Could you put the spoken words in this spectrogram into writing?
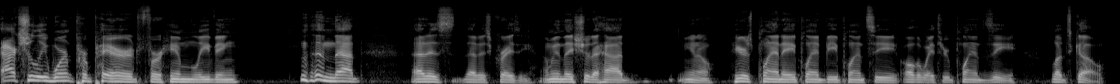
actually weren't prepared for him leaving, then that that is that is crazy. I mean, they should have had, you know, here's plan A, plan B, plan C, all the way through plan Z. Let's go.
